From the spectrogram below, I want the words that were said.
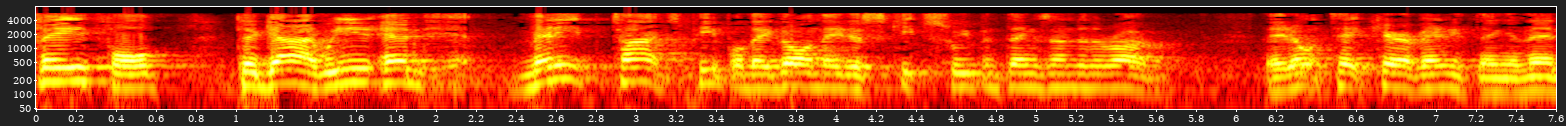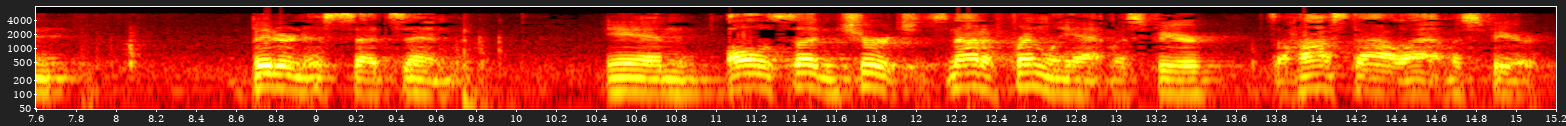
faithful to God. We need, and many times people, they go and they just keep sweeping things under the rug. They don't take care of anything and then bitterness sets in. And all of a sudden, church, it's not a friendly atmosphere, it's a hostile atmosphere.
